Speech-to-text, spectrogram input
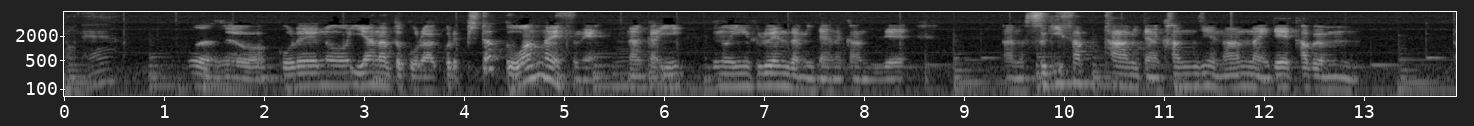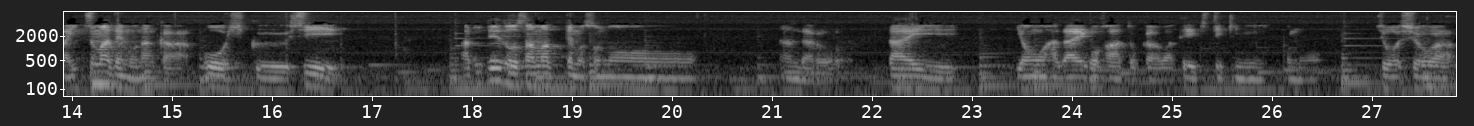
よねそうなんですよ。これの嫌なところは、これピタッと終わんないですね。うんなんかインのインフルエンザみたいな感じで、あの、過ぎ去ったみたいな感じにならないで、多分、まあ、いつまでもなんか尾を引くし、ある程度収まっても、その、なんだろう、第4波、第5波とかは定期的に、この上昇は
